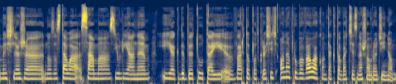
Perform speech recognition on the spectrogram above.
myślę, że no została sama z Julianem i jak gdyby tutaj e, warto podkreślić, ona próbowała kontaktować się z naszą rodziną.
